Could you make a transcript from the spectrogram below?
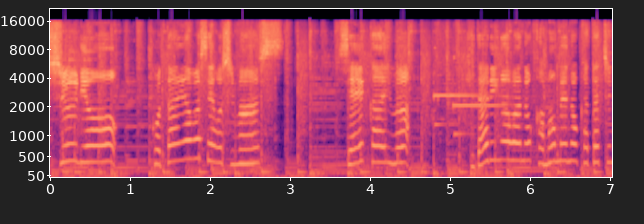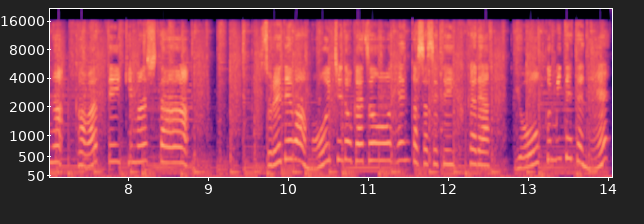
終了。答え合わせをします。正解は左側のカモメの形が変わっていきました。それではもう一度画像を変化させていくからよーく見ててね。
